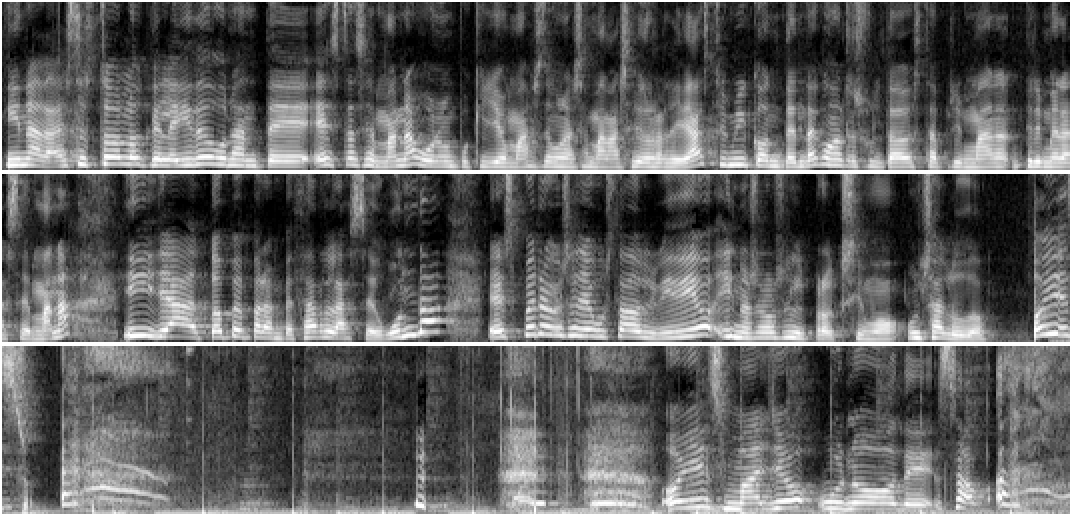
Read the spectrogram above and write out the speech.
Y nada, esto es todo lo que he leído durante esta semana, bueno un poquillo más de una semana ha sido en realidad, estoy muy contenta con el resultado de esta primera semana y ya a tope para empezar la segunda. Espero que os haya gustado el vídeo y nos vemos en el próximo. Un saludo. Hoy es... Hoy es mayo 1 de sábado.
